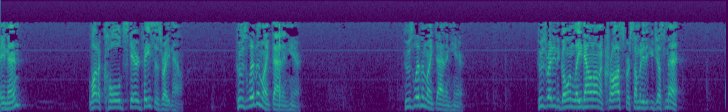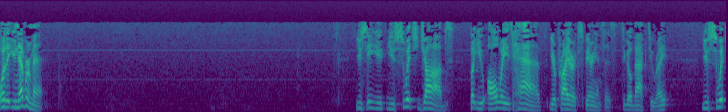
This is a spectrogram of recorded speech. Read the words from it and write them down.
Amen? A lot of cold, scared faces right now. Who's living like that in here? Who's living like that in here? Who's ready to go and lay down on a cross for somebody that you just met or that you never met? You see, you, you switch jobs, but you always have your prior experiences to go back to, right? You switch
